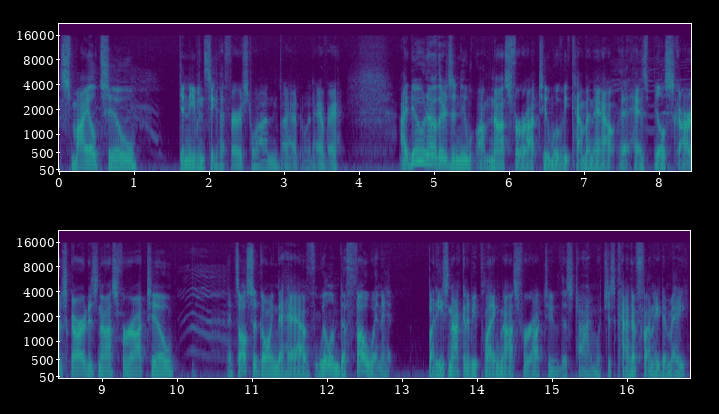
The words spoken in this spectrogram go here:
Smile 2. Didn't even see the first one, but whatever. I do know there's a new um, Nosferatu movie coming out that has Bill Skarsgård as Nosferatu. It's also going to have Willem Dafoe in it, but he's not going to be playing Nosferatu this time, which is kind of funny to me.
